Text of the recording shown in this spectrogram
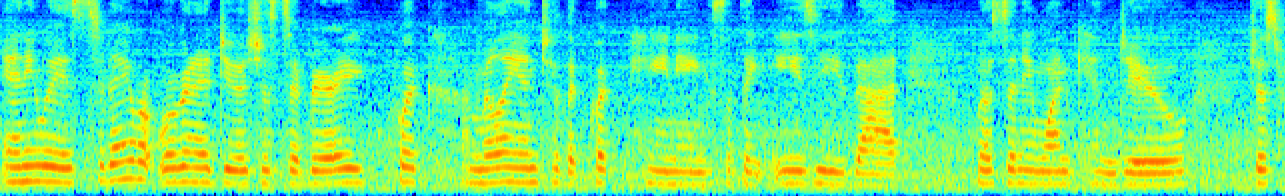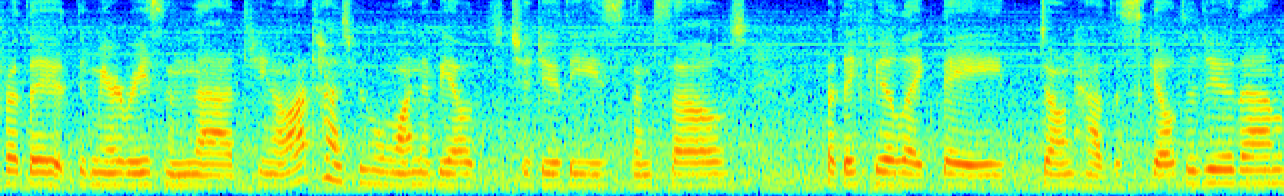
Anyways, today what we're going to do is just a very quick, I'm really into the quick painting, something easy that most anyone can do just for the, the mere reason that, you know, a lot of times people want to be able to do these themselves, but they feel like they don't have the skill to do them.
